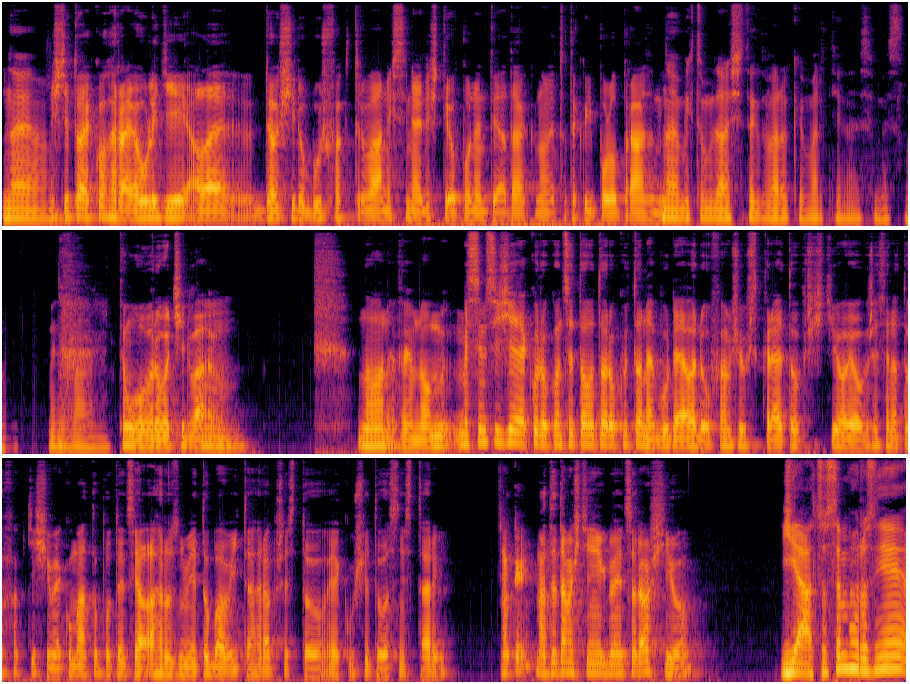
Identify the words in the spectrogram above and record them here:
Ne, jo. Ještě to jako hrajou lidi, ale delší dobu už fakt trvá, než si najdeš ty oponenty a tak, no je to takový poloprázdný. Ne, bych tomu dal ještě tak dva roky, Martine, si myslím, minimálně. tomu Overwatchi 2, mm. jo. No, nevím, no. Myslím si, že jako do konce tohoto roku to nebude, ale doufám, že už z kraje toho příštího, jo, protože se na to fakt těším. Jako má to potenciál a hrozně mě to baví, ta hra, přesto, jak už je to vlastně starý. OK, máte tam ještě někdo něco dalšího? Já, co jsem hrozně,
